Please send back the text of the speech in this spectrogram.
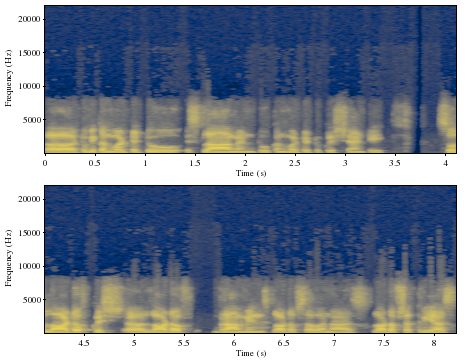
uh, to be converted to Islam and to converted to Christianity. So a lot of Christ, uh, lot of Brahmins, lot of Savarnas, lot of Kshatriyas,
